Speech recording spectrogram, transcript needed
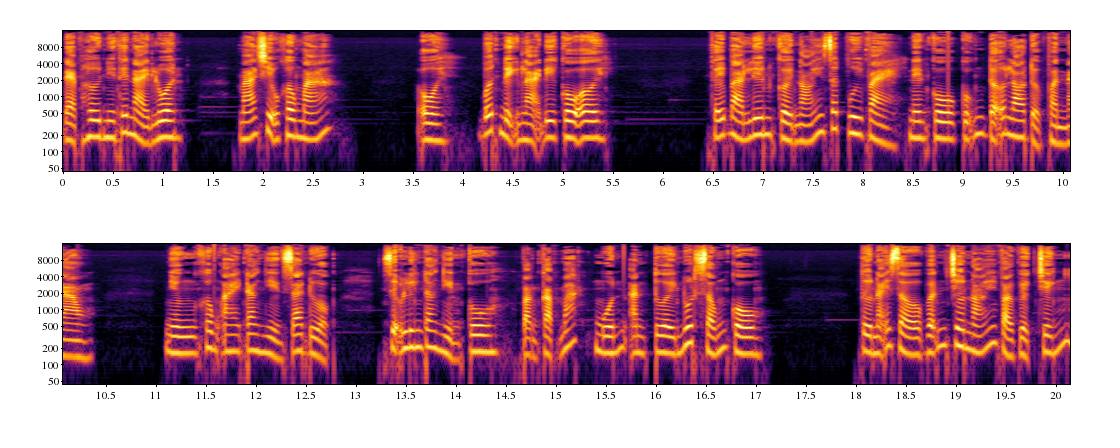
đẹp hơn như thế này luôn. Má chịu không má? Ôi, bớt nịnh lại đi cô ơi. Thấy bà Liên cười nói rất vui vẻ nên cô cũng đỡ lo được phần nào. Nhưng không ai đang nhìn ra được Diệu Linh đang nhìn cô bằng cặp mắt muốn ăn tươi nuốt sống cô. Từ nãy giờ vẫn chưa nói vào việc chính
